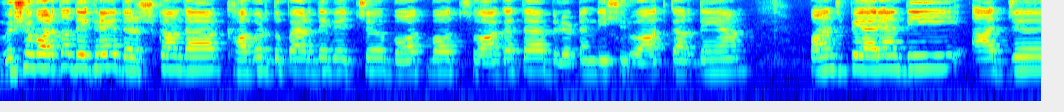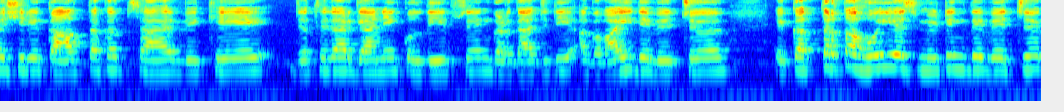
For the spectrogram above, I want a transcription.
ਵਿਸ਼ਵ ਵਾਰਤਾ ਦੇਖ ਰਹੇ ਦਰਸ਼ਕਾਂ ਦਾ ਖਬਰ ਦੁਪਹਿਰ ਦੇ ਵਿੱਚ ਬਹੁਤ-ਬਹੁਤ ਸਵਾਗਤ ਹੈ। ਬੁਲੇਟਿਨ ਦੀ ਸ਼ੁਰੂਆਤ ਕਰਦੇ ਹਾਂ। ਪੰਜ ਪਿਆਰਿਆਂ ਦੀ ਅੱਜ ਸ਼੍ਰੀ ਅਕਾਲ ਤਖਤ ਸਾਹਿਬ ਵਿਖੇ ਜਥੇਦਾਰ ਗਿਆਨੀ ਕੁਲਦੀਪ ਸਿੰਘ ਗੜਗੱਜ ਦੀ ਅਗਵਾਈ ਦੇ ਵਿੱਚ ਇਕੱਤਰਤਾ ਹੋਈ ਇਸ ਮੀਟਿੰਗ ਦੇ ਵਿੱਚ।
